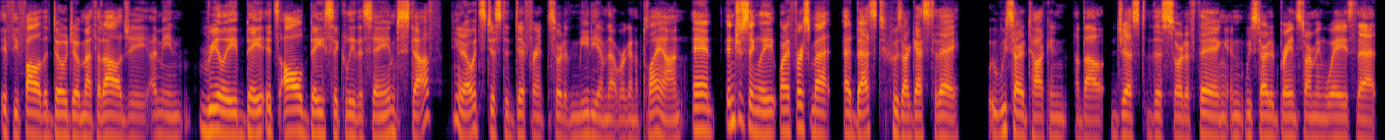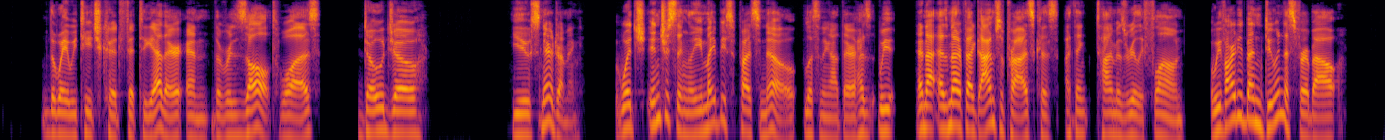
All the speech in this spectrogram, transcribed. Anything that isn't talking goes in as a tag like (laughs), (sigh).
if you follow the dojo methodology, I mean, really, ba- it's all basically the same stuff. You know, it's just a different sort of medium that we're going to play on. And interestingly, when I first met Ed Best, who's our guest today, we started talking about just this sort of thing and we started brainstorming ways that the way we teach could fit together. And the result was Dojo U snare drumming, which interestingly, you might be surprised to know, listening out there, has we, and as a matter of fact, I'm surprised because I think time has really flown. We've already been doing this for about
